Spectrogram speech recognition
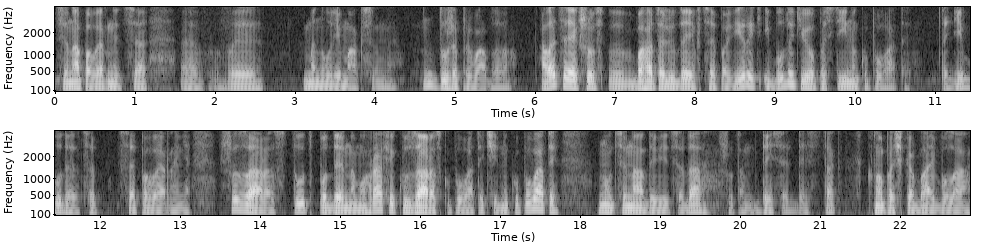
ціна повернеться е, в минулі максимуми. Ну, дуже привабливо. Але це якщо багато людей в це повірить і будуть його постійно купувати. Тоді буде це все повернення. Що зараз? Тут по денному графіку, зараз купувати чи не купувати. Ну, ціна, дивіться, да? що там 10 десь, так? Кнопочка Buy була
